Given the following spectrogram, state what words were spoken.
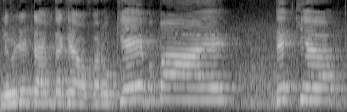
लिमिटेड टाइम तक है offer okay bye take care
